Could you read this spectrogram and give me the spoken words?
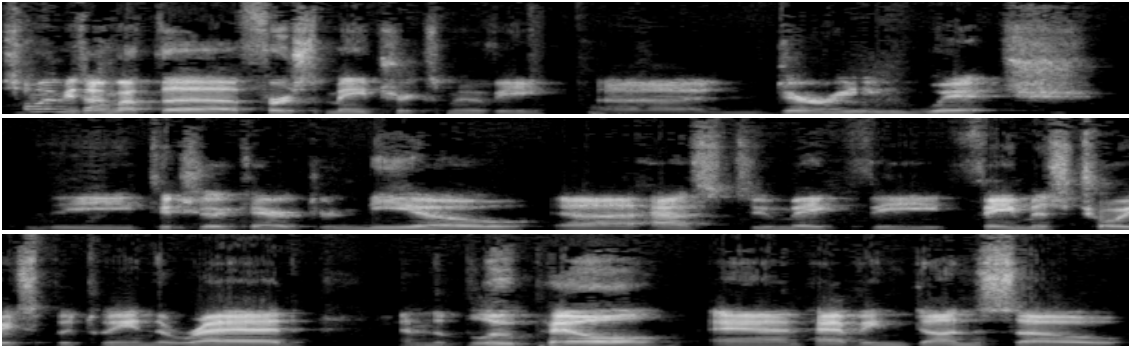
So I'm going to be talking about the first Matrix movie, uh, during which the titular character Neo uh, has to make the famous choice between the red and the blue pill, and having done so,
